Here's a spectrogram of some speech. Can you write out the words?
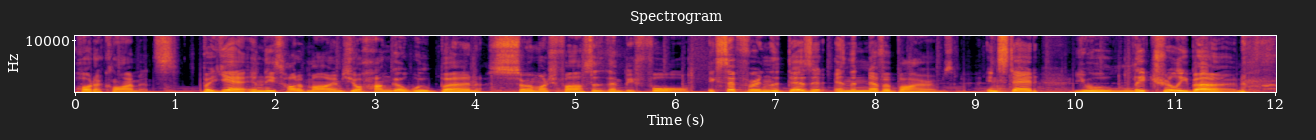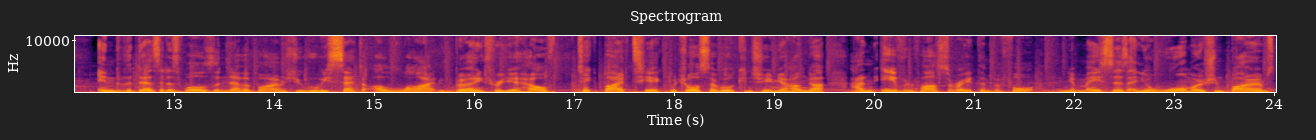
hotter climates. But yeah, in these hotter biomes, your hunger will burn so much faster than before, except for in the desert and the nether biomes. Instead, you will literally burn. in the desert as well as the nether biomes, you will be set alight, burning through your health tick by tick, which also will consume your hunger at an even faster rate than before. In your mesas and your warm ocean biomes,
